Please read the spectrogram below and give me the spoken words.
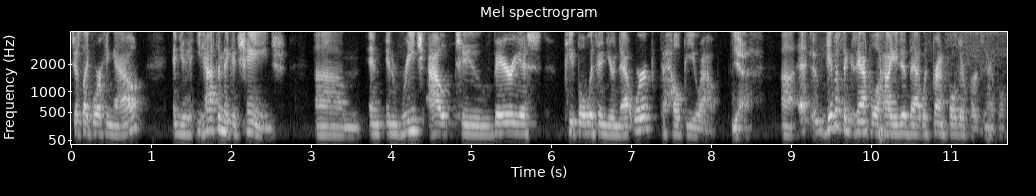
just like working out, and you, you have to make a change um, and, and reach out to various people within your network to help you out. Yes. Uh, yes. Give us an example of how you did that with Brandfolder, for example.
